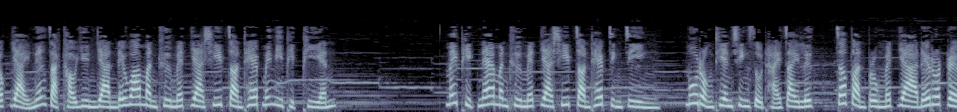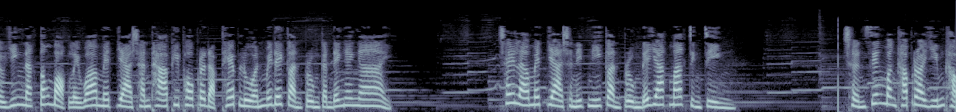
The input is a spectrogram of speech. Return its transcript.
ยกใหญ่เนื่องจากเขายืนยันได้ว่ามันคือเม็ดยาชีพจรเทพไม่มีผิดเพี้ยน ไม่ผิดแน่มันคือเม็ดยาชีพจรเทพจริง ๆ มู่หลงเทียนชิงสูดหายใจลึก เจ้ากลั่นปรุงเม็ดยาได้รวดเร็วยิ่งนักต้องบอกเลยว่าเม็ดยาชั้นท้าพิภพระดับเทพล้วนไม่ได้กลั่นปรุงกันได้ง่าย ๆ ใช่แล้วเม็ดยาชนิดนี้กลั่นปรุงได้ยากมากจริง ๆ เฉินเซี่ยงบังคับรอยยิ้มเขา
